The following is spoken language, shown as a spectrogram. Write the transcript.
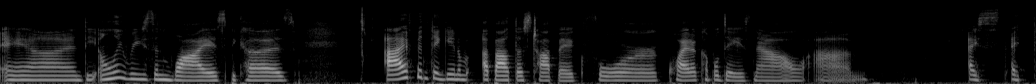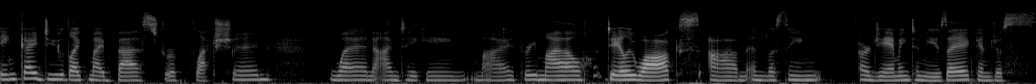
And the only reason why is because I've been thinking about this topic for quite a couple days now. Um, I, I think I do like my best reflection when I'm taking my three mile daily walks um, and listening or jamming to music and just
